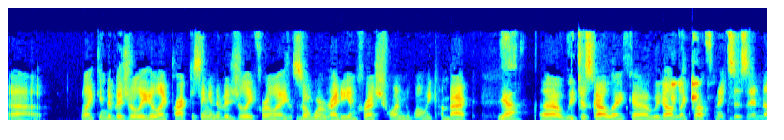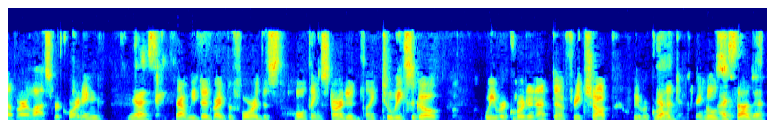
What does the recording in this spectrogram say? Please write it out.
uh, like individually, like practicing individually for like so we're ready and fresh when when we come back. Yeah. Uh, we just got like uh, we got like rough mixes in of our last recording Yes. that we did right before this whole thing started. Like two weeks ago, we recorded at the Freak Shop. We recorded two singles. I saw that.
